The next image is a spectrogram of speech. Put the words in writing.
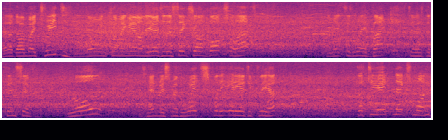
Headed down by Tweed, and no one coming in on the edge of the six-yard box for that. He makes his way back to his defensive role as Henry Smith waits for the area to clear. 38 next month,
